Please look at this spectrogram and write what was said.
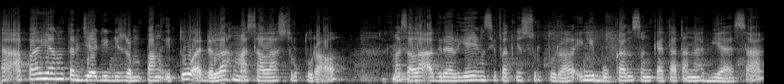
Apa yang terjadi di Rempang itu adalah masalah struktural masalah agraria yang sifatnya struktural ini bukan sengketa tanah biasa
